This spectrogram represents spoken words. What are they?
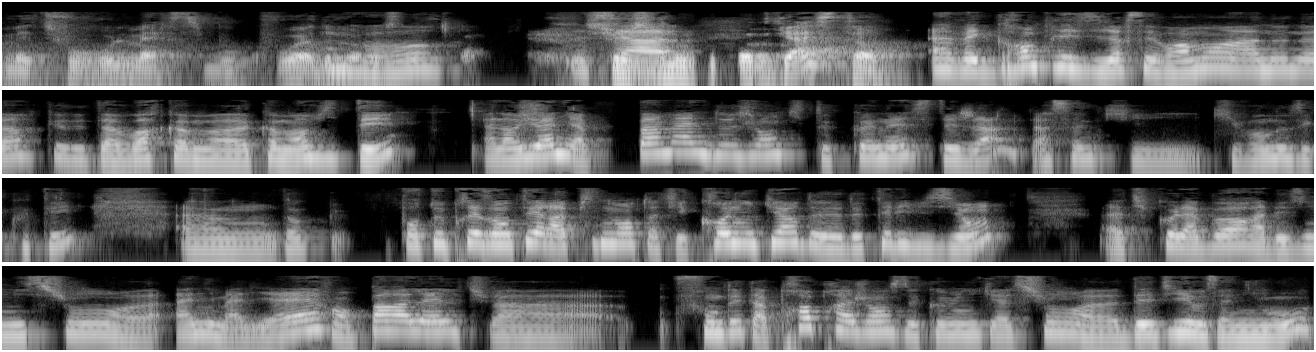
Mais tout roule, merci beaucoup euh, de me recevoir. Sur à... podcast? Avec grand plaisir, c'est vraiment un honneur que de t'avoir comme, euh, comme invité. Alors, Johan, il y a pas mal de gens qui te connaissent déjà, personnes qui, vont nous écouter. Euh, donc, pour te présenter rapidement, toi, tu es chroniqueur de, télévision. Euh, tu collabores à des émissions euh, animalières. En parallèle, tu as fondé ta propre agence de communication dédiée aux animaux,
